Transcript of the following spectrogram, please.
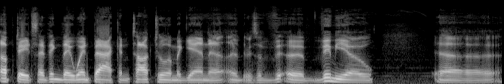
updates. I think they went back and talked to him again. Uh, there's a, a Vimeo uh,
